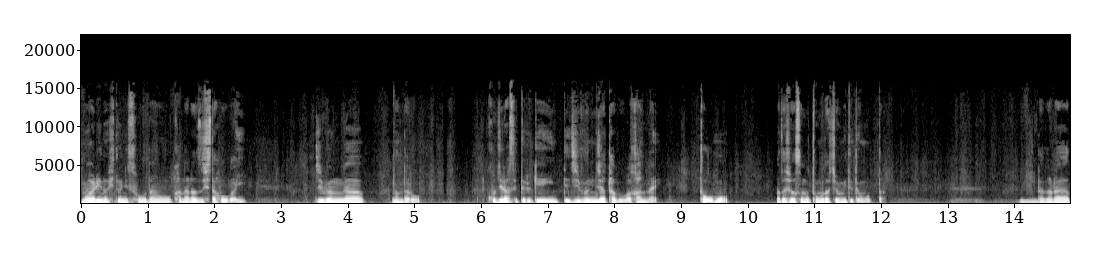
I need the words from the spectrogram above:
周りの人に相談を必ずした方がいい。自分がなんだろうこじらせてる原因って自分じゃ多分分かんない。と思う。私はその友達を見てて思った。だから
